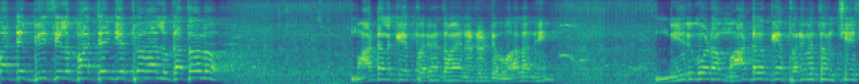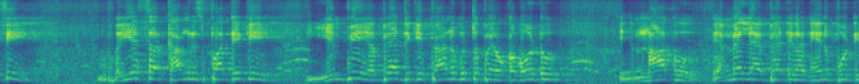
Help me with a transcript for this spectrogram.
పార్టీ బీసీల పార్టీ అని చెప్పేవాళ్ళు గతంలో మాటలకే పరిమితమైనటువంటి వాళ్ళని మీరు కూడా మాటలకే పరిమితం చేసి వైఎస్ఆర్ కాంగ్రెస్ పార్టీకి ఎంపీ అభ్యర్థికి ప్యాను గుర్తుపై ఒక ఓటు నాకు ఎమ్మెల్యే అభ్యర్థిగా నేను పోటీ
